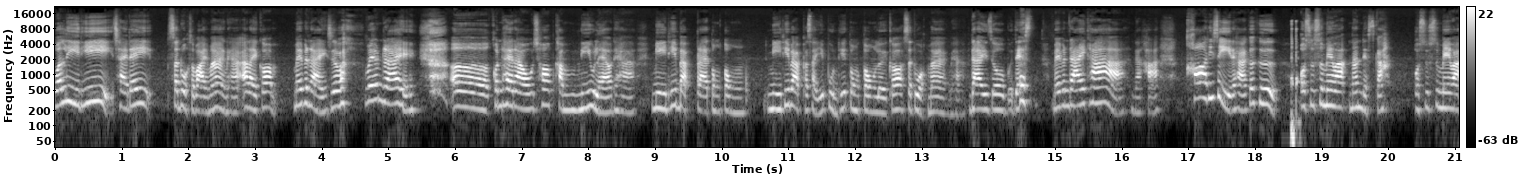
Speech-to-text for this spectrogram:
วลีที่ใช้ได้สะดวกสบายมากนะคะ อะไรก็ไม่เป็นไรใช่ปะไม่เป็นไร เอ่อ คนไทยเราชอบคำนี้อยู่แล้วนะคะ มีที่แบบแปลตรงๆ มีที่แบบภาษาญี่ปุ่นที่ตรงๆเลยก็สะดวกมากนะคะไดโจบุเดสไม่เป็นไรค่ะนะคะ ข้อทีสี่4นะคะก็คือโอซุซุเมะวะนันเดสกะโอซุซุเมวะ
